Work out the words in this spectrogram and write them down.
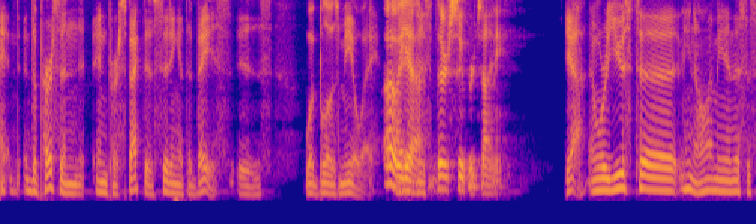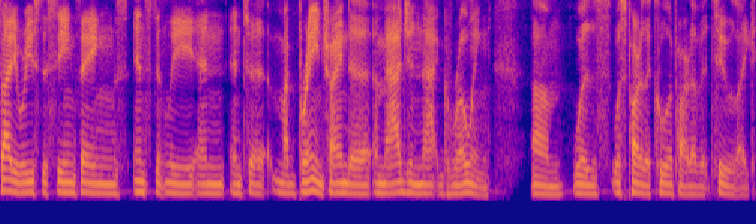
and the person in perspective sitting at the base is what blows me away. Oh yeah, just, they're super tiny. Yeah, and we're used to, you know, I mean, in this society, we're used to seeing things instantly, and and to my brain trying to imagine that growing um, was was part of the cooler part of it too. Like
